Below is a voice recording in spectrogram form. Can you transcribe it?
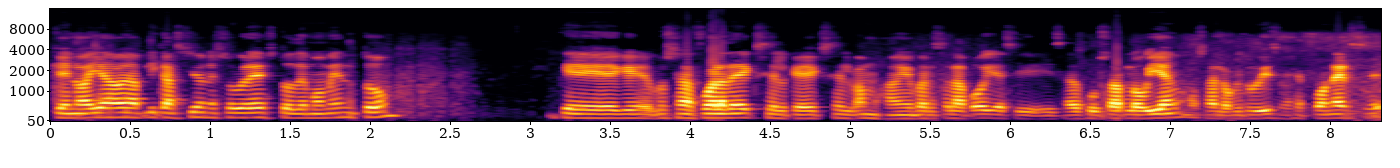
que no haya aplicaciones sobre esto de momento que, o sea, fuera de Excel, que Excel, vamos, a mí me parece la polla si sabes usarlo bien, o sea, lo que tú dices es ponerse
